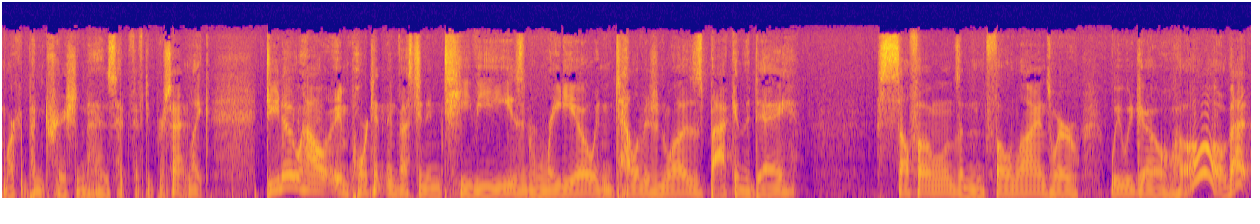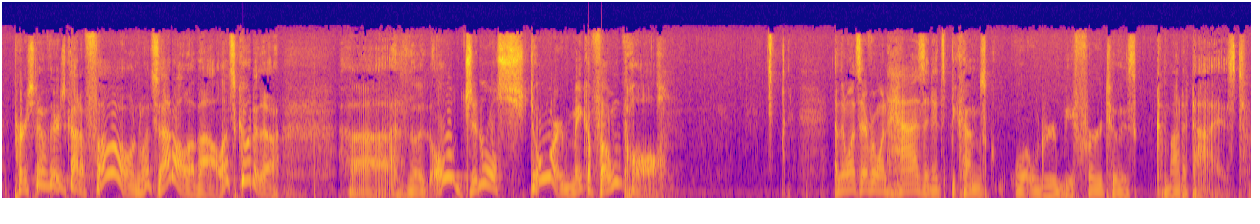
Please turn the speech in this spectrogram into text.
market penetration has hit 50%. Like, do you know how important investing in TVs and radio and television was back in the day? Cell phones and phone lines where we would go, oh, that person over there's got a phone. What's that all about? Let's go to the uh, the old general store and make a phone call. And then once everyone has it, it becomes what would be referred to as commoditized.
